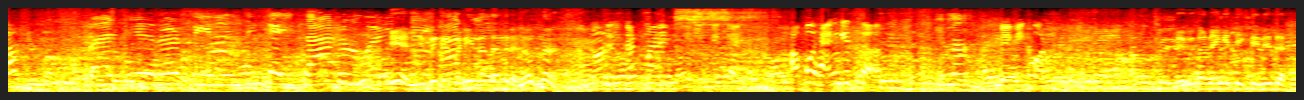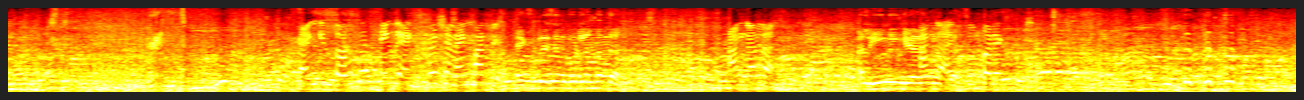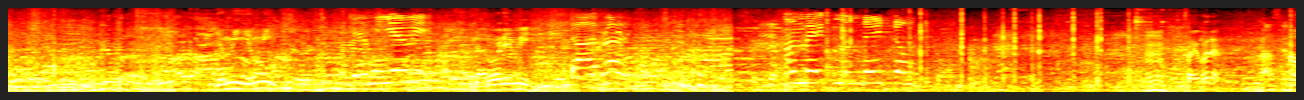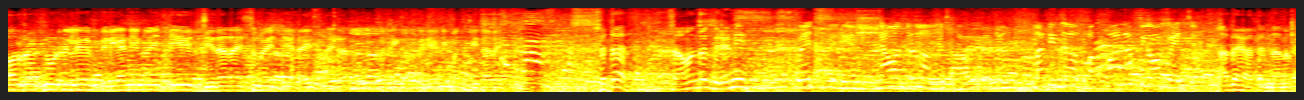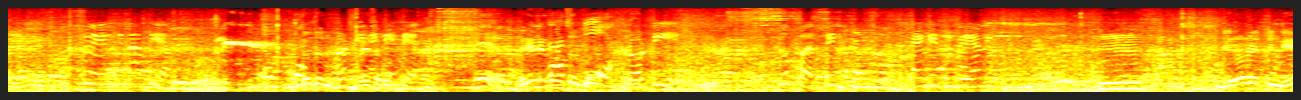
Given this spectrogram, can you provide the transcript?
ಏ ತಂದ್ರೆ ಕಟ್ ಮಾಡಿ. ಅಪ್ಪು ಹೆಂಗಿತ್ತ? ಬೇಬಿ ಕಾರ್ನ್ ಬೇಬಿ ಕಾರ್ನ್ ಹೆಂಗಿತ್ತು ಈಗ ತಿಂದಿದ್ದೆ? ಹೆಂಗಿತ್ತು ತೋರ್ಸ ಹಿಂಗ ಎಕ್ಸ್ಪ್ರೆಷನ್ ಹೆಂಗ್ ಮಾಡ್ತೀವಿ ಎಕ್ಸ್ಪ್ರೆಷನ್ ಕೊಡ್ಲ ಮತ್ತೆ? ಹಂಗಲ್ಲ. ಅಲ್ಲಿ ಹಿಂಗೆ ಹಿಂಗೆ ಹೇಳ ಹಂಗ super yummy yummy yummy yummy Dharwad yummy all right ನೋಡ್ರಿ ಇಲ್ಲಿ ಬಿರಿಯಾನಿನೂ ಐತಿ ಜೀರಾ ರೈಸ್ನು ಐತಿ ರೈಸ್ನಾಗ ಬಿರಿಯಾನಿ ಮತ್ತು ಜೀರಾ ರೈಸ್ ಶತ ಸಾವಂದಾಗ ಬಿರಿಯಾನಿ? ವೆಜ್ ಬಿರಿಯಾನಿ ಮತ್ತು ಇದು ಪಪ್ಪಾನ ಪ್ಯೂರ್ ವೆಜ್ ಅದೇ ಹೇಳ್ತೇನೆ ನಾನು. ಏನು ತಿನ್ನತ್ತೀಯ? ಬಿರಿಯಾನಿ ಸ್ವಲ್ಪ. ರೋಟಿ ಸೂಪರ್ ತಿನ್ ಹೆಂಗಿದ್ರು ಬಿರಿಯಾನಿ? ಜೀರಾ ರೈಸ್ ತಿನ್ನಿ.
